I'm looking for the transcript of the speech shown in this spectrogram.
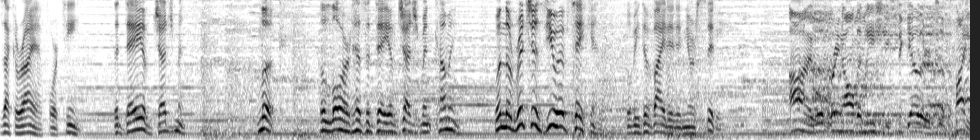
Zechariah 14, the day of judgment. Look, the Lord has a day of judgment coming, when the riches you have taken will be divided in your city. I will bring all the nations together to fight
